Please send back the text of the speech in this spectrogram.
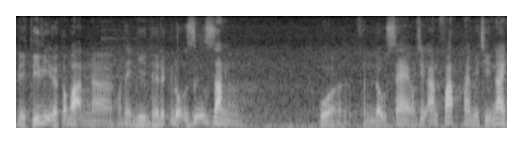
để quý vị và các bạn à, có thể nhìn thấy được cái độ dữ dằn của phần đầu xe của chiếc Alphard 219 này.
